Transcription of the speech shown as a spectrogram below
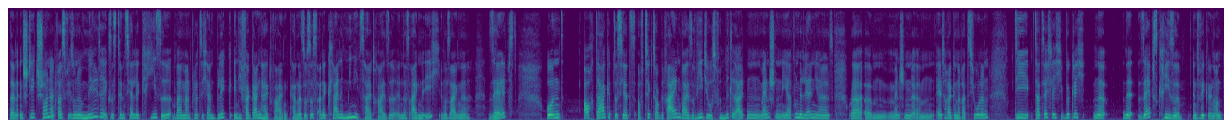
dann entsteht schon etwas wie so eine milde existenzielle Krise, weil man plötzlich einen Blick in die Vergangenheit wagen kann. Also es ist eine kleine Mini-Zeitreise in das eigene Ich, in das eigene Selbst. Und auch da gibt es jetzt auf TikTok reihenweise Videos von mittelalten Menschen, eher von Millennials oder ähm, Menschen ähm, älterer Generationen, die tatsächlich wirklich eine eine Selbstkrise entwickeln und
